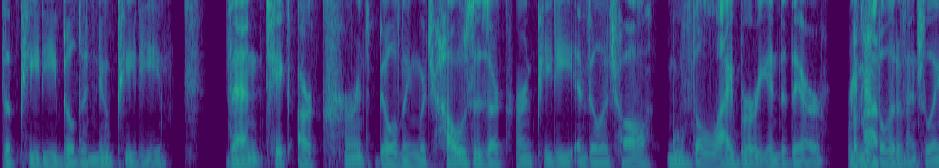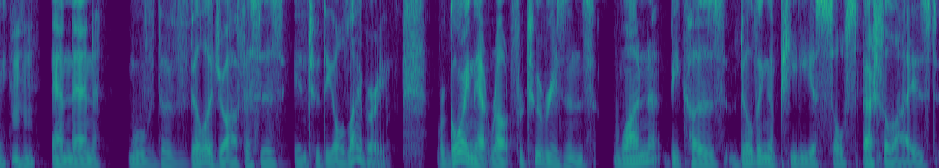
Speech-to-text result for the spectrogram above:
the PD, build a new PD, then take our current building, which houses our current PD and village hall, move the library into there, remodel it eventually, mm-hmm. and then move the village offices into the old library. We're going that route for two reasons. One, because building a PD is so specialized,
